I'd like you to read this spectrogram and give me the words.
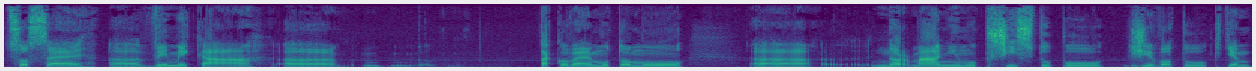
co se uh, vymyká uh, takovému tomu uh, normálnímu přístupu k životu, k těm,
